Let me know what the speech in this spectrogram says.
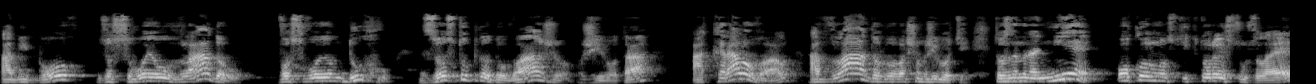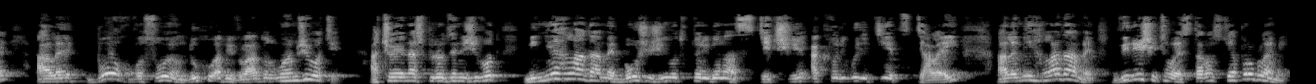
aby Boh so svojou vládou, vo svojom duchu zostúpil do vášho života a kráľoval a vládol vo vašom živote. To znamená nie okolnosti, ktoré sú zlé, ale Boh vo svojom duchu, aby vládol v mojom živote. A čo je náš prirodzený život? My nehľadáme Boží život, ktorý do nás tečie a ktorý bude tiec ďalej, ale my hľadáme vyriešiť svoje starosti a problémy.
